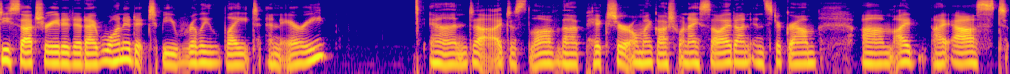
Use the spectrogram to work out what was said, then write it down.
desaturated it. I wanted it to be really light and airy and uh, I just love that picture. Oh my gosh, when I saw it on Instagram, um, I I asked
